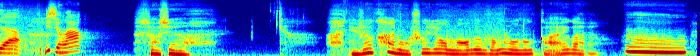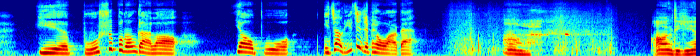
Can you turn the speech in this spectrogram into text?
姐，你醒啦？小新啊，你这看着我睡觉的毛病，什么时候能改改啊？嗯，也不是不能改了，要不你叫李姐姐陪我玩呗？嗯，阿离，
